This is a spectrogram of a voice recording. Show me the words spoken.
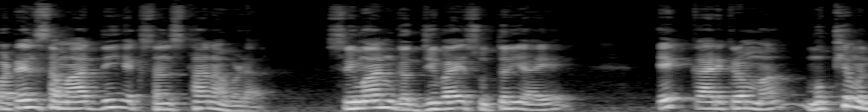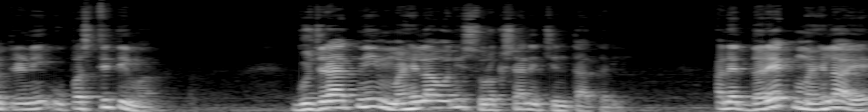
પટેલ સમાજની એક સંસ્થાના વડા શ્રીમાન ગગજીભાઈ સુતરિયાએ એક કાર્યક્રમમાં મુખ્યમંત્રીની ઉપસ્થિતિમાં ગુજરાતની મહિલાઓની સુરક્ષાની ચિંતા કરી અને દરેક મહિલાએ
